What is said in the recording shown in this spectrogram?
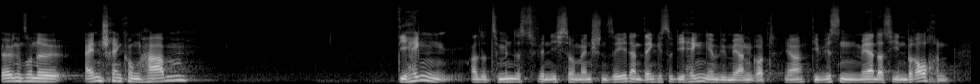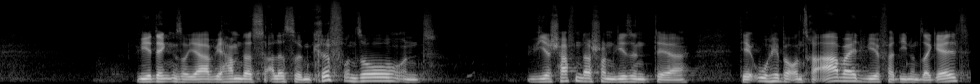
irgend so Einschränkung haben, die hängen, also zumindest wenn ich so Menschen sehe, dann denke ich so, die hängen irgendwie mehr an Gott. Ja? Die wissen mehr, dass sie ihn brauchen. Wir denken so, ja, wir haben das alles so im Griff und so und wir schaffen das schon, wir sind der, der Urheber unserer Arbeit, wir verdienen unser Geld.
